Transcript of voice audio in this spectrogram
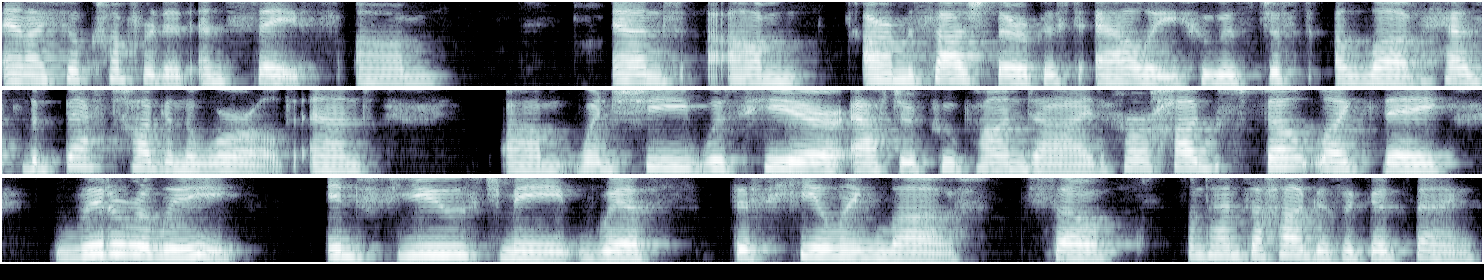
And I feel comforted and safe. Um, and um, our massage therapist, Allie, who is just a love, has the best hug in the world. And um, when she was here after Poupon died, her hugs felt like they literally infused me with this healing love. So sometimes a hug is a good thing.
